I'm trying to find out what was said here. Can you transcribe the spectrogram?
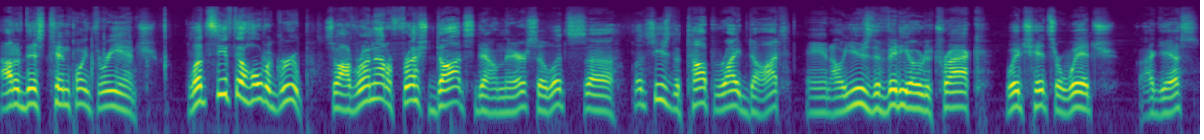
out of this 10.3 inch. Let's see if they'll hold a group. So I've run out of fresh dots down there. So let's, uh, let's use the top right dot and I'll use the video to track which hits are which, I guess.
